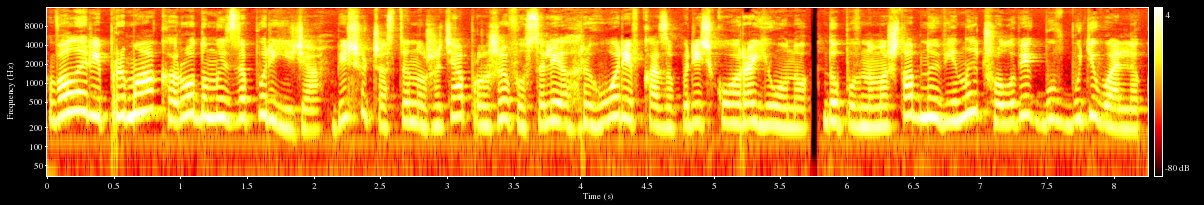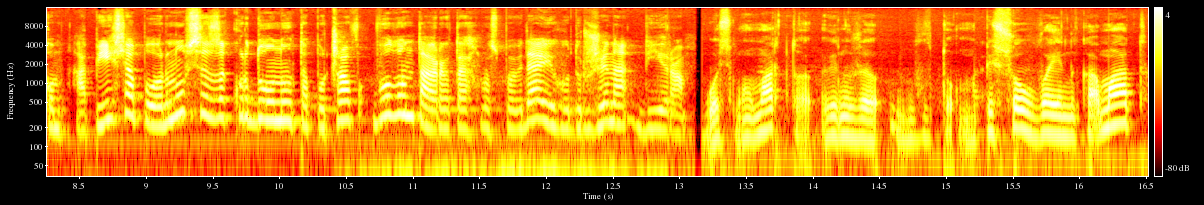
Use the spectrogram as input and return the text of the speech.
Валерій Примак родом із Запоріжжя. Більшу частину життя прожив у селі Григорівка Запорізького району. До повномасштабної війни чоловік був будівельником, а після повернувся за кордону та почав волонтерити, розповідає його дружина Віра. 8 марта він вже був вдома. Пішов в воєнкомат,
